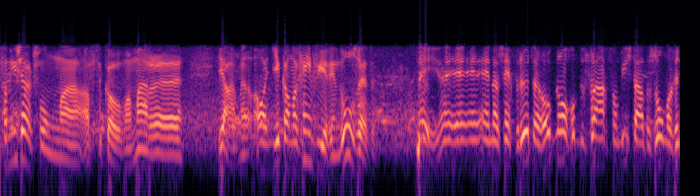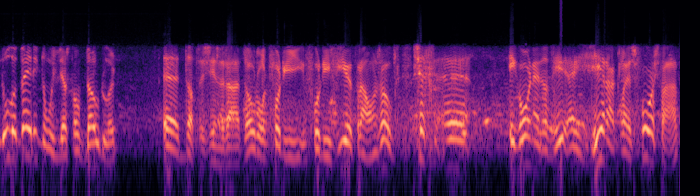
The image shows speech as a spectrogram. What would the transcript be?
van Isaacson af te komen. Maar ja, je kan er geen vier in doel zetten. Nee, en, en dan zegt Rutte ook nog op de vraag van wie staat er zondag in doel, dat weet ik nog niet. Dat is toch dodelijk? dat is inderdaad dodelijk voor die, voor die vier trouwens ook. Zeg, ik hoor net dat Heracles voorstaat.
